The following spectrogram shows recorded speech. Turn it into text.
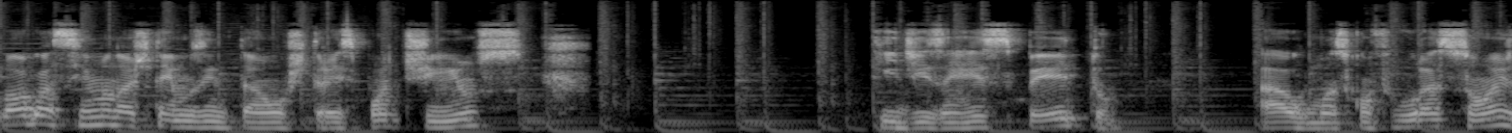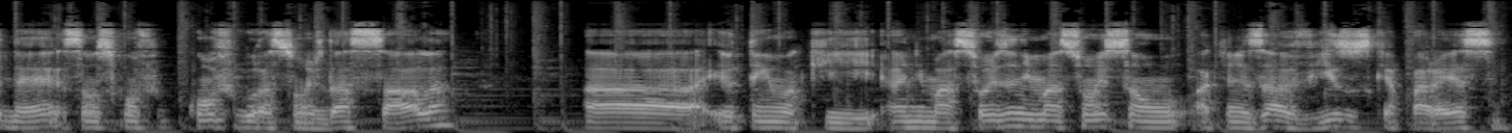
Logo acima nós temos então os três pontinhos que dizem respeito a algumas configurações, né? São as configurações da sala. Ah, eu tenho aqui animações. Animações são aqueles avisos que aparecem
